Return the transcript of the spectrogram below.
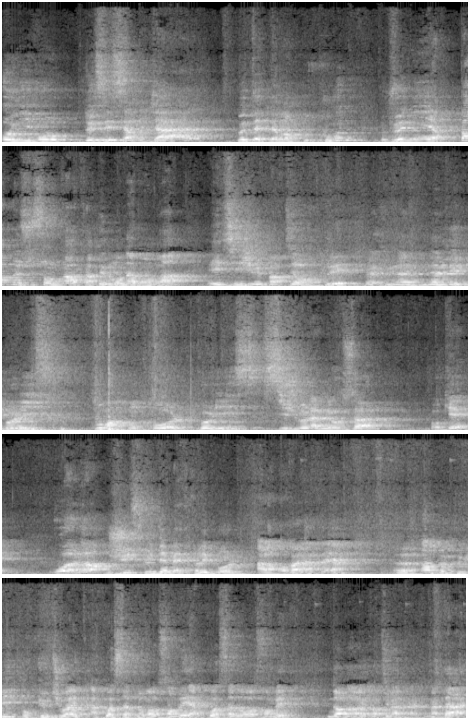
au niveau de ses cervicales, peut-être même un coup de coude, venir par-dessus son bras attraper mon avant-bras, et ici je vais partir en clé, qui peut être une, une police pour un contrôle police, si je veux l'amener au sol, ok? Ou alors juste lui démettre l'épaule. Alors on va la faire euh, un peu plus vite pour que tu vois à quoi ça peut ressembler, à quoi ça doit ressembler dans la rue quand il m'attaque. Il m'attaque.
